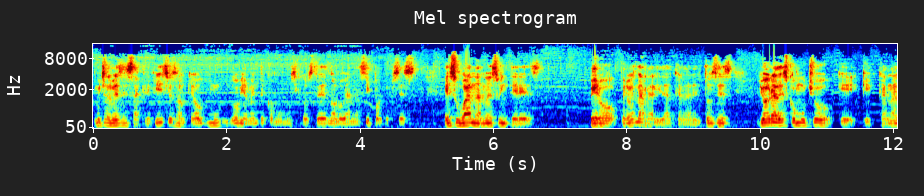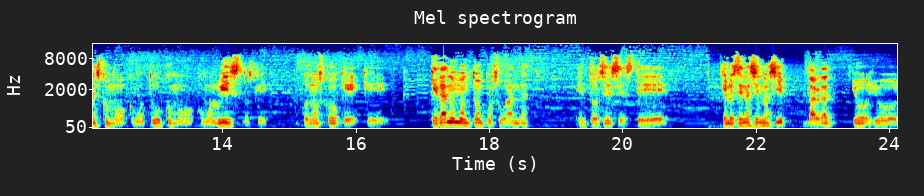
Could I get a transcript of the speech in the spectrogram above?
muchas veces sacrificios, aunque obviamente como músicos ustedes no lo vean así porque pues es, es su banda, no es su interés, pero, pero es la realidad, carnal. Entonces, yo agradezco mucho que, que como, como tú, como, como Luis, los que conozco, que, que, que, dan un montón por su banda. Entonces, este, que lo estén haciendo así, la verdad, yo, yo,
